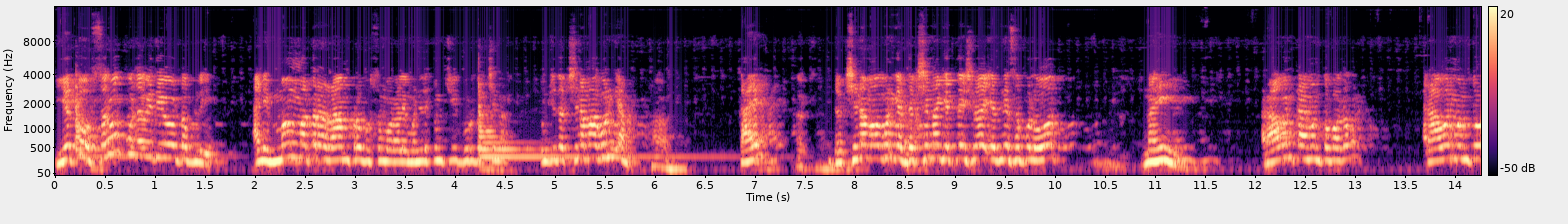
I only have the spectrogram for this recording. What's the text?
येतो. सर्व पूजाविधी टपली आणि मग मात्र रामप्रभू समोर आले. म्हणले तुमची गुरुदक्षिणा तुमची दक्षिणा मागून घ्या काय? दक्षिणा मागून घ्या. दक्षिणा घेतल्याशिवाय यज्ञ सफल होत नाही. रावण काय म्हणतो बघा बरं. रावण म्हणतो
